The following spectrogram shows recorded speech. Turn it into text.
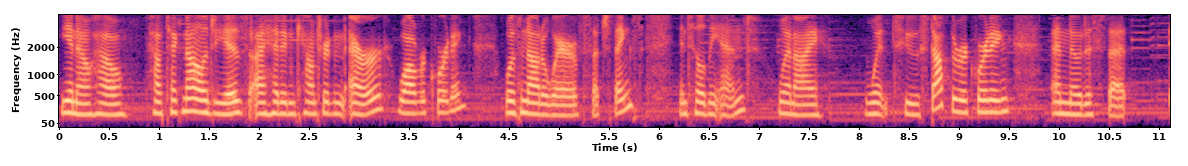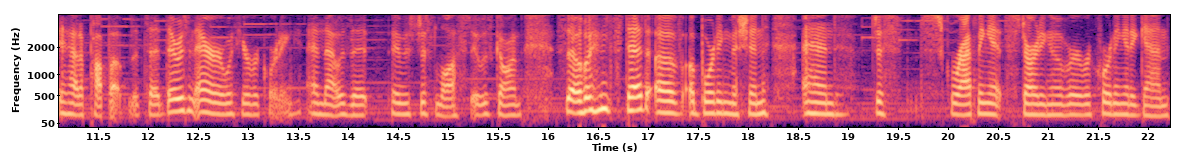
you know how how technology is. I had encountered an error while recording. Was not aware of such things until the end when I went to stop the recording and noticed that it had a pop up that said there was an error with your recording, and that was it. It was just lost. It was gone. So instead of aborting mission and just scrapping it, starting over, recording it again,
